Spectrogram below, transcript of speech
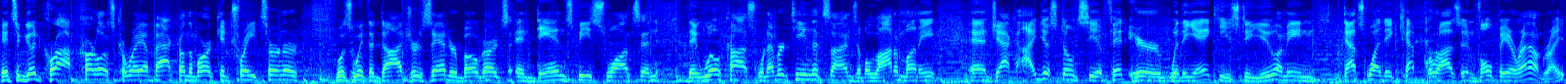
It's a good crop. Carlos Correa back on the market. Trea Turner was with the Dodgers. Xander Bogaerts and Dansby Swanson. They will cost whatever team that signs them a lot of money. And Jack, I just don't see a fit here with the Yankees. Do you? I mean, that's why they kept Peraza and Volpe around, right?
